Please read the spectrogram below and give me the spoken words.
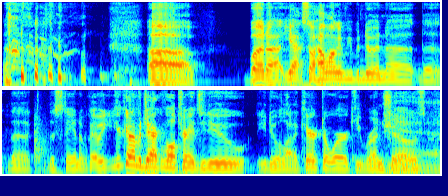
But uh, yeah, so how long have you been doing uh, the the the stand up? You're kind of a jack of all trades. You do you do a lot of character work. You run shows. Yeah.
